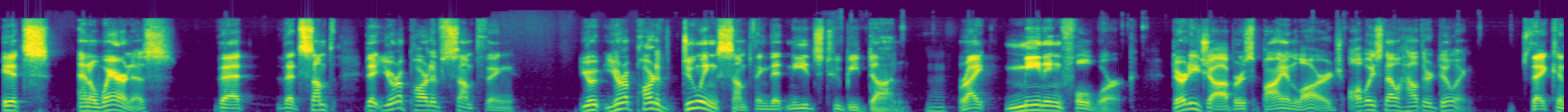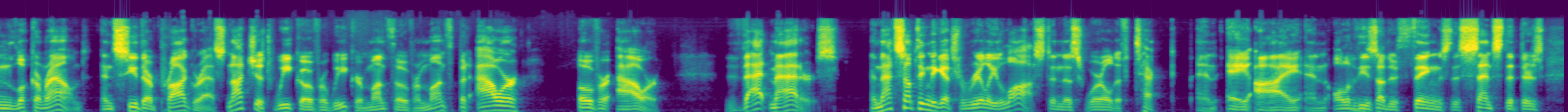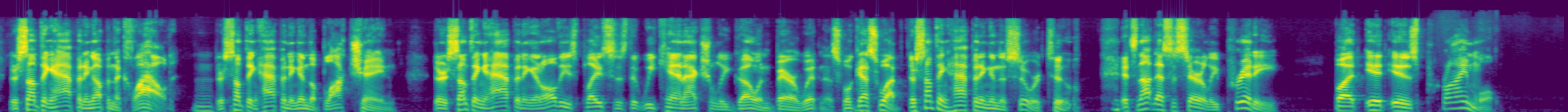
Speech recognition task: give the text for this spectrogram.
It's an awareness that that some that you're a part of something you're you're a part of doing something that needs to be done mm. right meaningful work dirty jobbers by and large always know how they're doing they can look around and see their progress not just week over week or month over month but hour over hour that matters and that's something that gets really lost in this world of tech and AI and all of these other things, the sense that there's there's something happening up in the cloud. Mm. There's something happening in the blockchain. There's something happening in all these places that we can't actually go and bear witness. Well, guess what? There's something happening in the sewer too. It's not necessarily pretty, but it is primal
